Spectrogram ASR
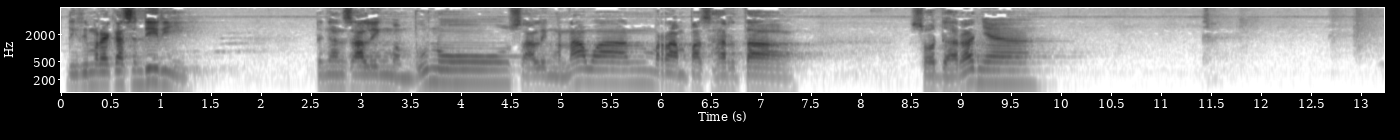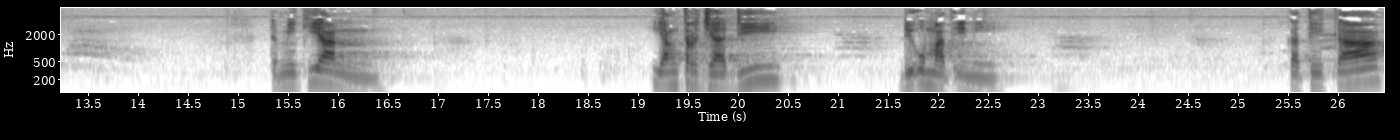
diri mereka sendiri dengan saling membunuh, saling menawan, merampas harta saudaranya. Demikian yang terjadi di umat ini. Ketika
